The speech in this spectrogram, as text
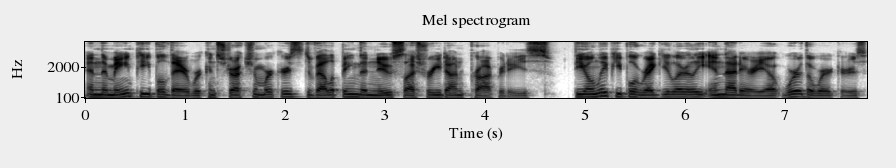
and the main people there were construction workers developing the new slash redone properties. The only people regularly in that area were the workers,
